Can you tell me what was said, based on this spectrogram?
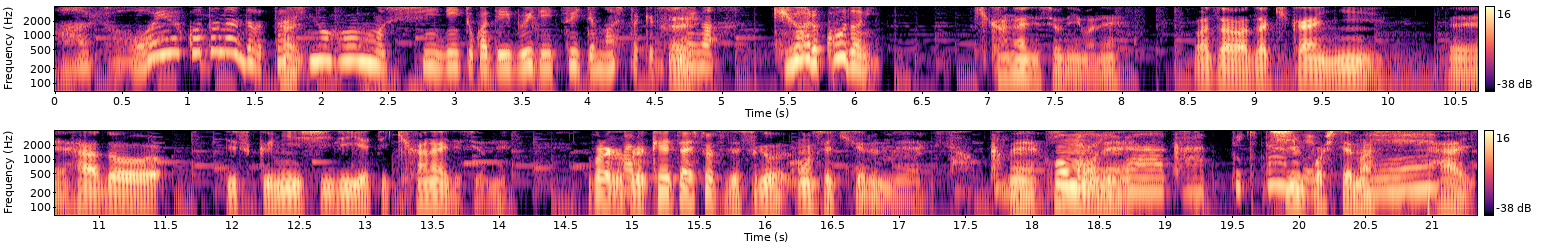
ああ、そういうことなんだ。私の本も CD とか DVD ついてましたけど、それが QR コードに。聞かないですよね今ね。わざわざ機械に、えーハードディスクに CD 入れて聞かないですよね。これがこれ携帯一つですぐ音声聞けるんで、そうかね時本もね。進歩してます。はい。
